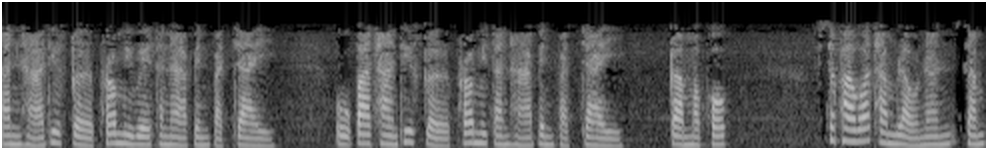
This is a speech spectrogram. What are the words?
ตัณหาที่เกิดเพราะมีเวทนาเป็นปัจจัย อุปาทานที่เกิดเพราะมีตัณหาเป็นปัจจัย กรรมภพ สภาวธรรมเหล่านั้นสัมป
